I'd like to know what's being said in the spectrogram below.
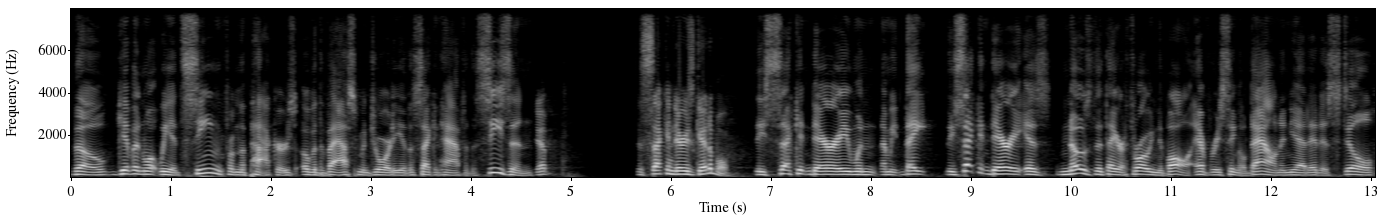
though, given what we had seen from the Packers over the vast majority of the second half of the season. Yep. The secondary is gettable. The secondary, when I mean they, the secondary is knows that they are throwing the ball every single down, and yet it is still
